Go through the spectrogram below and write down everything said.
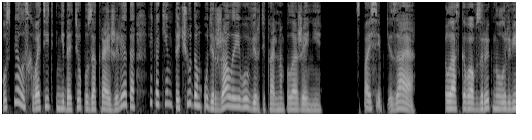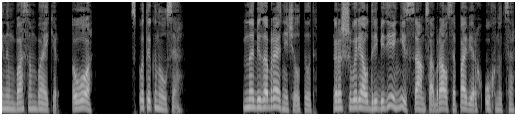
успела схватить недотёпу за край жилета и каким-то чудом удержала его в вертикальном положении. «Спасибки, зая!» — ласково взрыкнул львиным басом байкер. «Во!» — спотыкнулся. Набезобразничал тут. Расшвырял дребедень и сам собрался поверх ухнуться.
